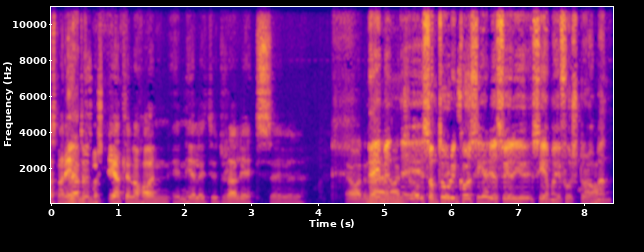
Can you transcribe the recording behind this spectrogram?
Fast man är ju inte men... först egentligen att ha en, en helhet Rally X. Eh... Ja, Nej, men eh, som Touring Car-serie så ju, ser man ju först då. Ja. Men,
